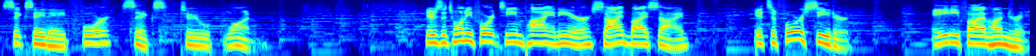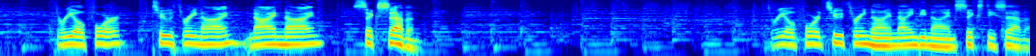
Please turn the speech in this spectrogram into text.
688 4621. Here's a 2014 Pioneer side by side. It's a four seater, 8500 304 239 9967. 304 239 9967.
